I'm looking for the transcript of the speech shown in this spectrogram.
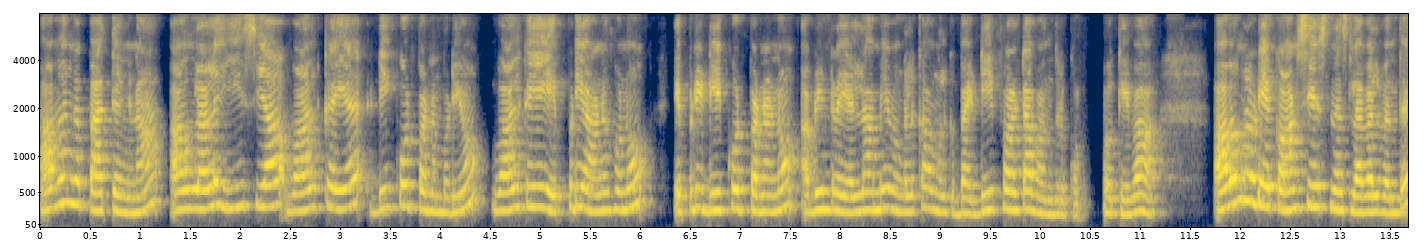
அவங்க பார்த்தீங்கன்னா அவங்களால ஈஸியாக வாழ்க்கையை டீகோட் பண்ண முடியும். வாழ்க்கையை எப்படி அணுகணும் எப்படி டீகோட் பண்ணணும் அப்படின்ற எல்லாமே இவங்களுக்கு அவங்களுக்கு பை டிஃபால்ட்டாக வந்திருக்கும். ஓகேவா அவங்களுடைய கான்சியஸ்னஸ் லெவல் வந்து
